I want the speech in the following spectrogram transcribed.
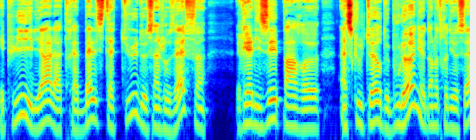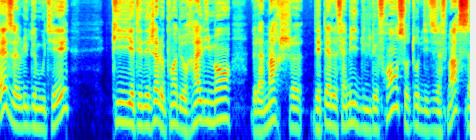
Et puis il y a la très belle statue de Saint-Joseph réalisée par euh, un sculpteur de Boulogne dans notre diocèse, Luc de Moutier, qui était déjà le point de ralliement de la marche des pères de famille d'Île-de-France autour du 19 mars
